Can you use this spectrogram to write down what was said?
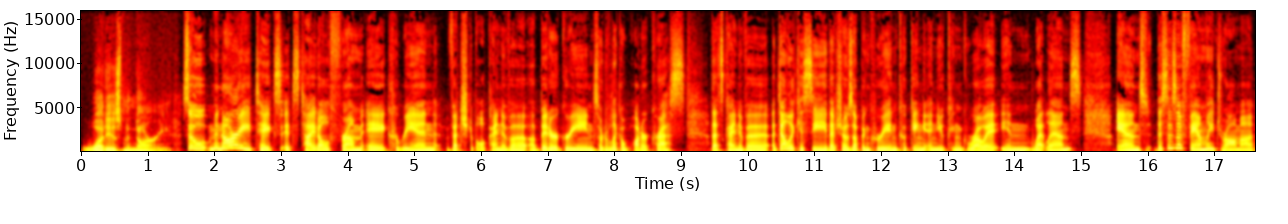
what is Minari? So, Minari takes its title from a Korean vegetable, kind of a, a bitter green, sort of like a watercress. That's kind of a, a, delicacy that shows up in Korean cooking, and you can grow it in wetlands. And this is a family drama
